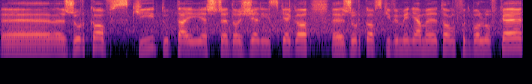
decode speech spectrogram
Eee, Żurkowski, tutaj jeszcze do Zielińskiego. Eee, Żurkowski, wymieniamy tą futbolówkę.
